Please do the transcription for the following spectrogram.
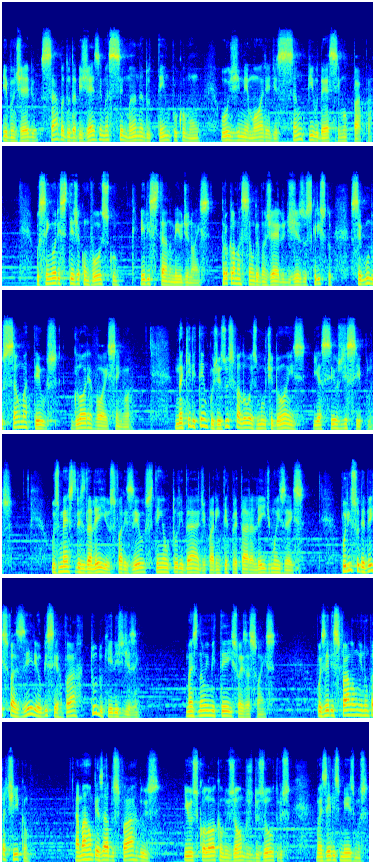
Evangelho, sábado da vigésima semana do Tempo Comum, hoje memória de São Pio X, Papa. O Senhor esteja convosco, Ele está no meio de nós. Proclamação do Evangelho de Jesus Cristo, segundo São Mateus. Glória a vós, Senhor. Naquele tempo, Jesus falou às multidões e a seus discípulos. Os mestres da lei e os fariseus têm autoridade para interpretar a lei de Moisés. Por isso deveis fazer e observar tudo o que eles dizem. Mas não imiteis suas ações, pois eles falam e não praticam. Amarram pesados fardos e os colocam nos ombros dos outros, mas eles mesmos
